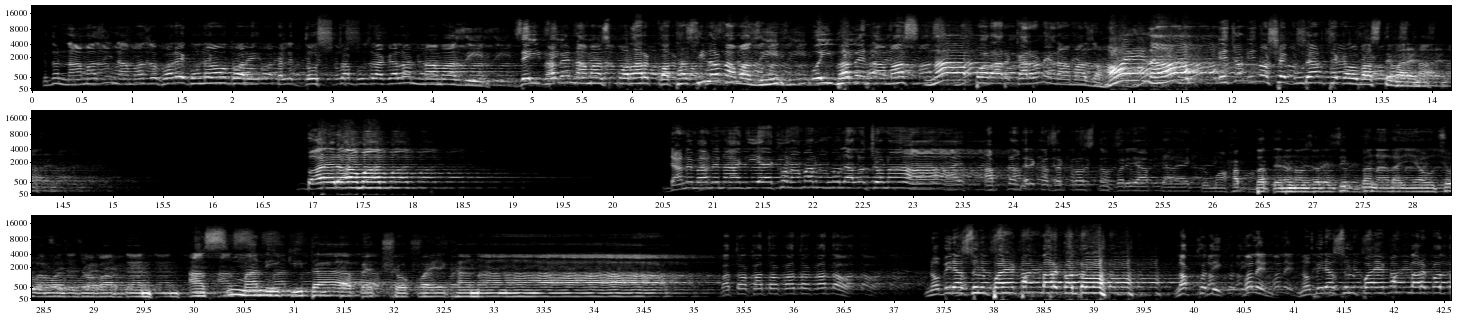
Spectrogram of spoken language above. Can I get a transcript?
কিন্তু নামাজি নামাজও পড়ে গুনাও করে। তাহলে দোষটা বোঝা গেল নামাজির। যেইভাবে নামাজ পড়ার কথা ছিল নামাজির, ওইভাবে নামাজ না পড়ার কারণে নামাজ হয় না। এজন্য সে গুড়ার থেকেও বাঁচতে পারে না। বাইরে আমার ডানে বামে না গিয়ে এখন আমার মূল আলোচনায় আপনাদের কাছে প্রশ্ন করি, আপনারা একটু মহাব্বতের নজরে জিব্বা নাড়াইয়া উঁচু আওয়াজে জবাব দেন, আসমানি কিতাব একশো কয়েকখানা। কত কত কত কত? নবিরাসুল পায়গাম্বার কত? লক্ষ দিক বলেন নবিরাসুল পায়গাম্বার কত?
